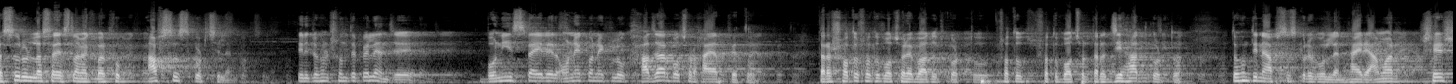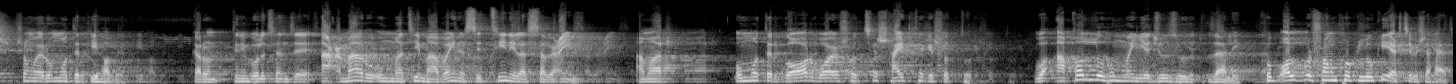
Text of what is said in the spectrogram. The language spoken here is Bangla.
রসুল্লাহ ইসলাম একবার খুব আফসোস করছিলেন। তিনি যখন শুনতে পেলেন যে বনি ইসরায়েলের অনেক অনেক লোক হাজার বছর হায়াত পেত, তারা শত শত বছর ইবাদত করত, শত শত বছর তারা জিহাদ করত, তখন তিনি আফসোস করে বললেন, হায় রে, আমার শেষ সময়ের উম্মতের কি হবে? কারণ তিনি বলেছেন যে, আমার উম্মাতি মা বাইনা ইলা সাবঈন, আমার উম্মতের গড় বয়স হচ্ছে ষাট থেকে সত্তর। ও আকল্লু হুম্মা ইয়াজুজু যালিক, খুব অল্প সংখ্যক লোকই এর চেয়ে বেশি হায়াত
